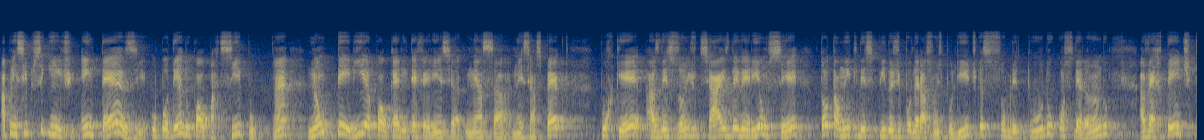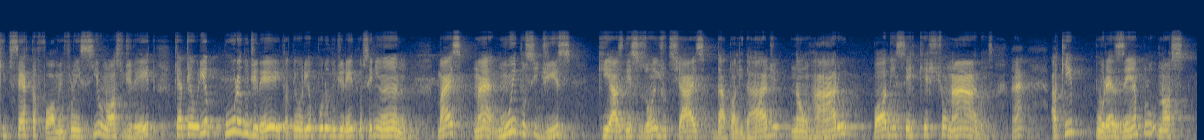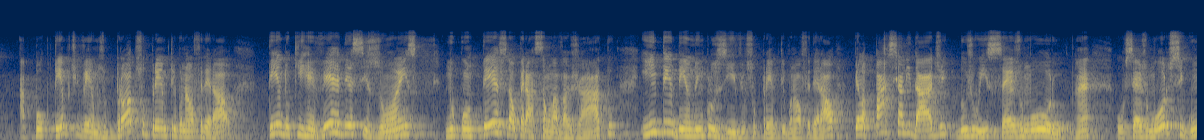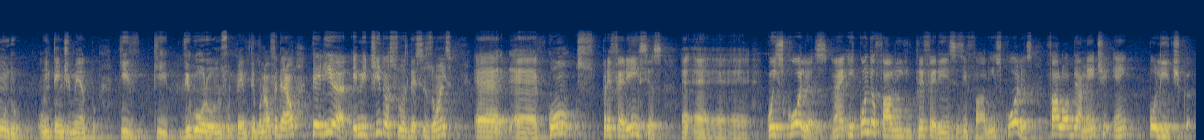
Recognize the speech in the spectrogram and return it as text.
A princípio, é o seguinte: em tese, o poder do qual participo né, não teria qualquer interferência nessa, nesse aspecto, porque as decisões judiciais deveriam ser totalmente despidas de ponderações políticas, sobretudo considerando a vertente que, de certa forma, influencia o nosso direito, que é a teoria pura do direito, a teoria pura do direito kelseniana. Mas né, muito se diz que as decisões judiciais da atualidade, não raro, podem ser questionadas. Né? Aqui, por exemplo, nós há pouco tempo tivemos o próprio Supremo Tribunal Federal tendo que rever decisões no contexto da Operação Lava Jato e entendendo, inclusive, o Supremo Tribunal Federal pela parcialidade do juiz Sérgio Moro. Né? O Sérgio Moro, segundo o entendimento que, que vigorou no Supremo Tribunal Federal, teria emitido as suas decisões é, é, com preferências, é, é, é, é com escolhas. Né? E quando eu falo em preferências e falo em escolhas, falo obviamente em política.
